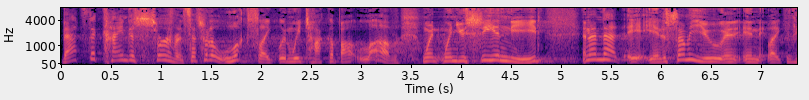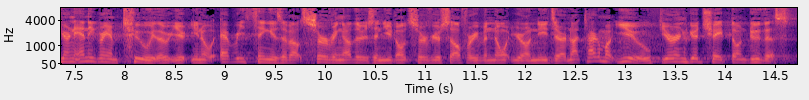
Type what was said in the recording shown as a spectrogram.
That's the kind of servants. That's what it looks like when we talk about love. When, when you see a need, and I'm not, you know, some of you, in, in, like if you're an Enneagram 2, you know, everything is about serving others and you don't serve yourself or even know what your own needs are. I'm not talking about you. You're in good shape. Don't do this.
